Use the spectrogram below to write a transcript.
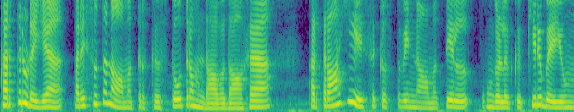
கர்த்தருடைய பரிசுத்த நாமத்திற்கு ஸ்தோத்திரம் உண்டாவதாக. கர்த்தராகி இயேசு கிறிஸ்துவின் நாமத்தில் உங்களுக்கு கிருபையும்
